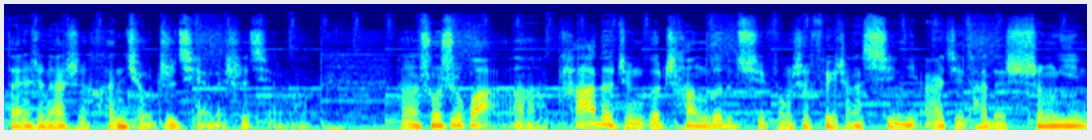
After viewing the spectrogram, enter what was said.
但是那是很久之前的事情了。嗯，说实话啊，他的整个唱歌的曲风是非常细腻，而且他的声音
